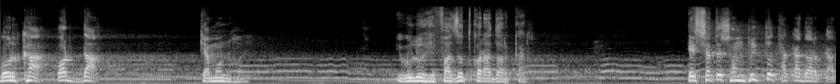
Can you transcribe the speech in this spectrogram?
বোরখা, পর্দা, কেমন হয়? এগুলো হেফাজত করা দরকার। এর সাথে সম্পৃক্ত থাকা দরকার।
